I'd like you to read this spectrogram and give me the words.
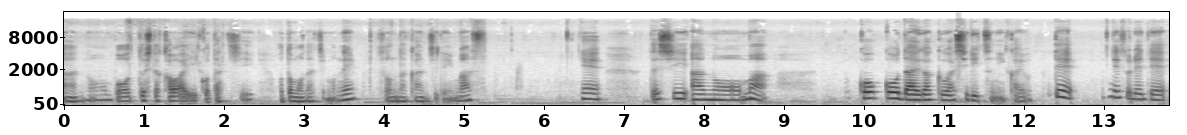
あのぼーっとした可愛い子たちお友達もねそんな感じでいます。で私あのまあ高校大学は私立に通ってでそれで、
